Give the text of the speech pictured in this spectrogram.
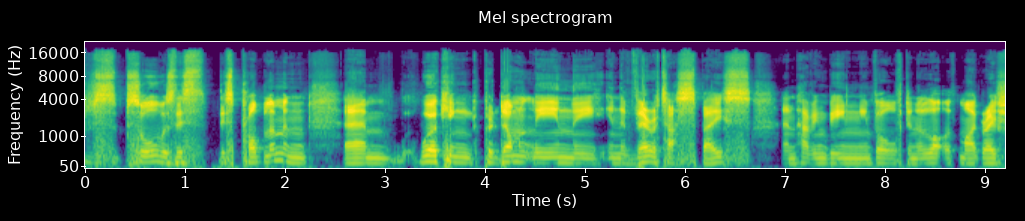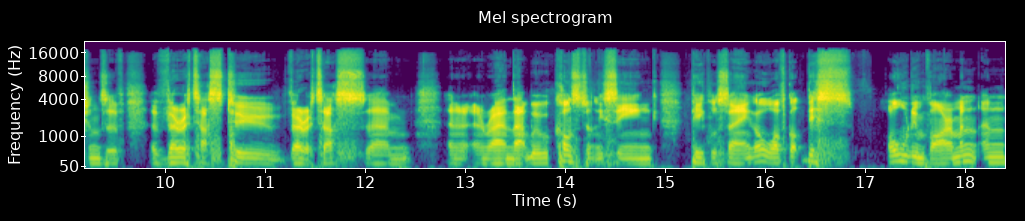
saw was this this problem, and um, working predominantly in the in the Veritas space, and having been involved in a lot of migrations of, of Veritas to Veritas, um, and, and around that, we were constantly seeing people saying, "Oh, I've got this old environment, and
